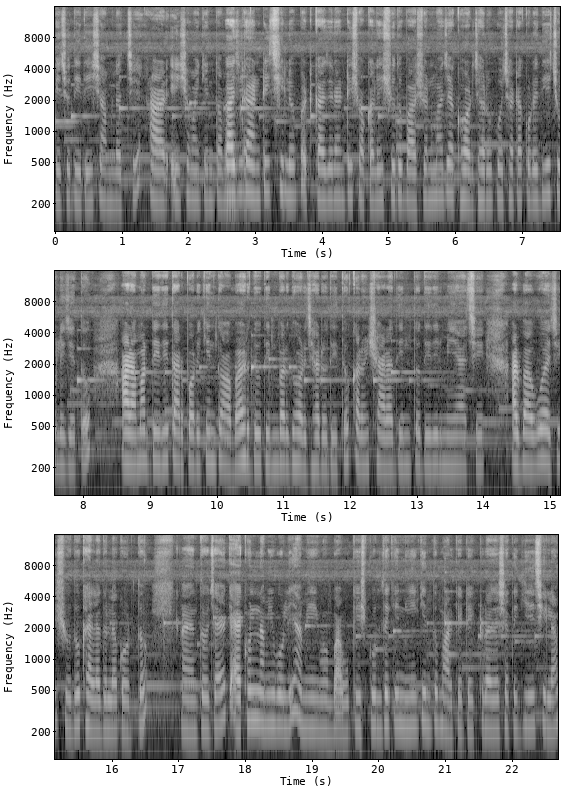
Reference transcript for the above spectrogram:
কিছু দিদিই সামলাচ্ছে। আর এই সময় কিন্তু আমার কাজের আন্টি ছিল বাট কাজের আন্টি সকালে শুধু বাসন মাজা ঘর ঝাড়ু পোছাটা করে দিয়ে চলে যেত। আর আমার দিদি তারপরে কিন্তু আবার দু তিনবার ঘর ঝাড়ু দিত কারণ সারাদিন তো দিদির মেয়ে আছে আর বাবু আছে শুধু খেলাধুলা করতো। তো যাই এখন আমি বলি আমি বাবুকে স্কুল থেকে নিয়ে কিন্তু মার্কেটে একটু রাজার সাথে গিয়েছিলাম।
